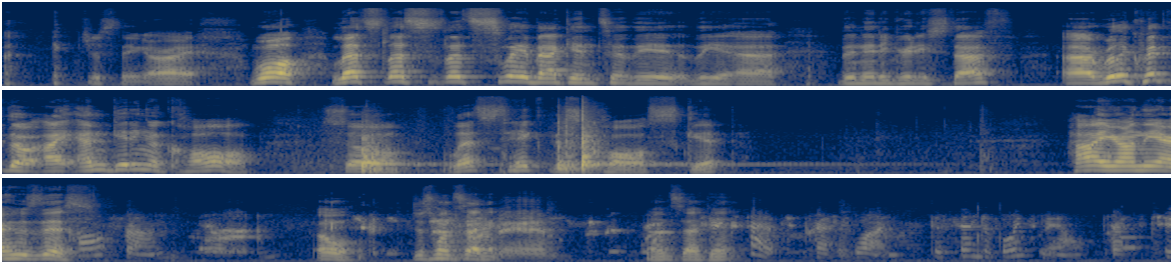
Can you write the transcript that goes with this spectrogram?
Interesting. All right. Well, let's let's let's sway back into the the uh, the nitty gritty stuff. Uh, really quick though, I am getting a call, so let's take this call. Skip. Hi, you're on the air. Who's this? Call from Oh, just one second. Man. One to second. accept, press 1. To send a voicemail, press 2.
